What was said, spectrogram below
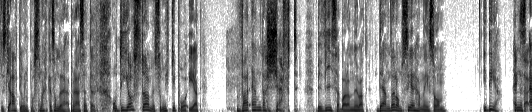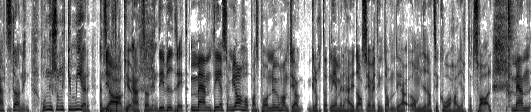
Det ska alltid hålla på och snackas om det här på det här sättet. Och det jag stör mig så mycket på är att varenda käft bevisar bara nu att det enda de ser henne som är det. Hennes Exakt. ätstörning. Hon är så mycket mer än sin fucking gud. ätstörning. Det är vidrigt. Men det som jag hoppas på, nu har inte jag grottat ner mig det här idag så jag vet inte om, det, om Gina Tricot har gett något svar. Men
